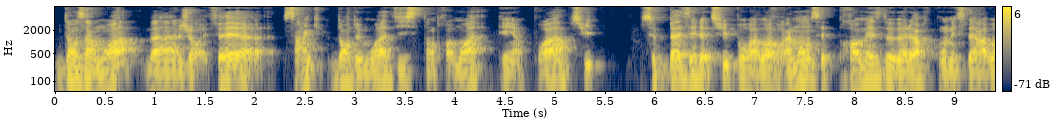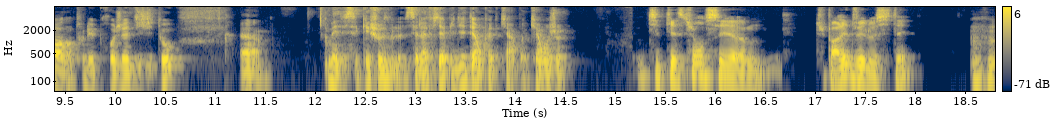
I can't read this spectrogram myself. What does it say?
dans un mois, bah, j'aurais fait 5, dans deux mois, 10, dans trois mois, et on pourra ensuite se baser là-dessus pour avoir vraiment cette promesse de valeur qu'on espère avoir dans tous les projets digitaux. Euh, mais c'est quelque chose, c'est la fiabilité en fait qui est, qui est en jeu. petite question, c'est, euh, tu parlais de vélocité. Mmh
